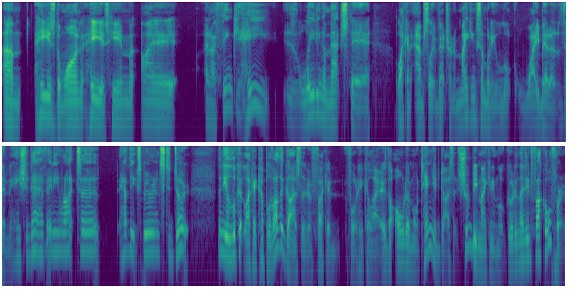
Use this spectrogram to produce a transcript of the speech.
um, he is the one. He is him. I, and I think he is leading a match there like an absolute veteran and making somebody look way better than he should have any right to have the experience to do. Then you look at like a couple of other guys that have fucking fought Hikuleo, the older, more tenured guys that should be making him look good, and they did fuck all for him.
